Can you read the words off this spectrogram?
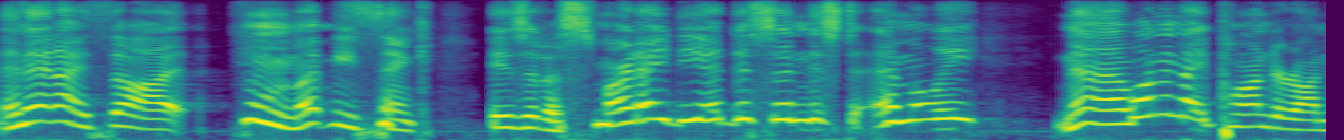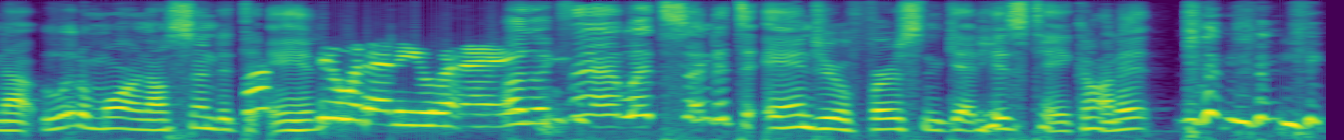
and then I thought, hmm, let me think. Is it a smart idea to send this to Emily? Nah, why don't I ponder on that a little more and I'll send it to Andrew. do it anyway. I was like, nah, let's send it to Andrew first and get his take on it.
